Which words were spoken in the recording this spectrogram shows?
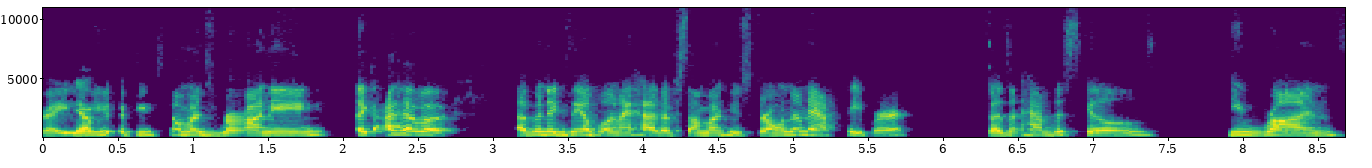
right? Yep. you, if you someone's running like i have a I have an example in my head of someone who's throwing a math paper doesn't have the skills he runs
